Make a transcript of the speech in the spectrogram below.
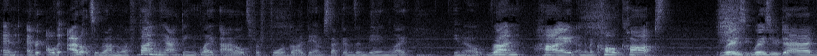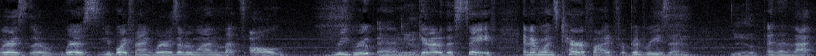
and every all the adults around him are finally acting like adults for four goddamn seconds and being like you know run hide i'm gonna call the cops where's where's your dad where's or where's your boyfriend where's everyone let's all regroup and Yeah. get out of this safe and everyone's terrified for good reason Yeah. and then that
